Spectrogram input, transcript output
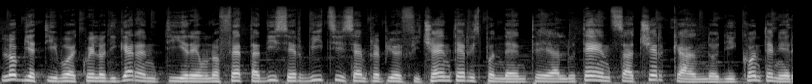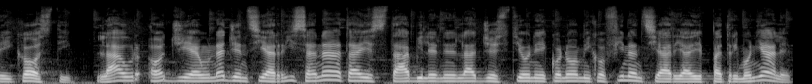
l'obiettivo è quello di garantire un'offerta di servizi sempre più efficiente e rispondente all'utenza, cercando di contenere i costi. L'AUR oggi è un'agenzia risanata e stabile nella gestione economico-finanziaria e patrimoniale.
